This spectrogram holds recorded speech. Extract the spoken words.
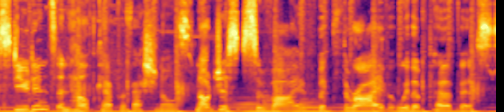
helping students and healthcare professionals not just survive, but thrive with a purpose.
